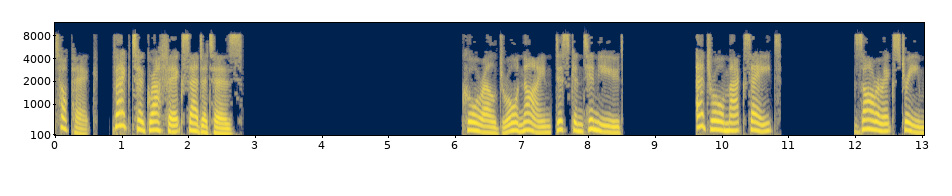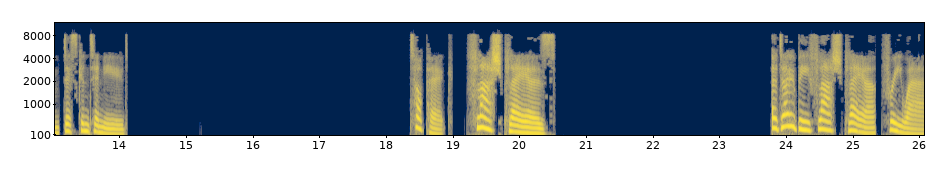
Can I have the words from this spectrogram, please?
Topic. Vector graphics editors. Corel Draw 9 discontinued. Edraw Max 8 Xara Xtreme discontinued. Topic: Flash players. Adobe Flash Player freeware.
